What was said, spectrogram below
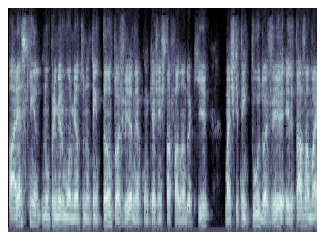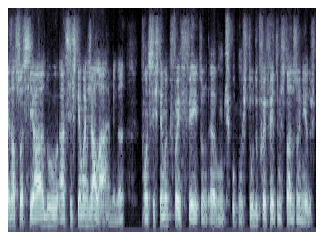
parece que num primeiro momento não tem tanto a ver né, com o que a gente está falando aqui, mas que tem tudo a ver. Ele estava mais associado a sistemas de alarme. Né? Foi um sistema que foi feito, é, um, desculpa, um estudo que foi feito nos Estados Unidos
